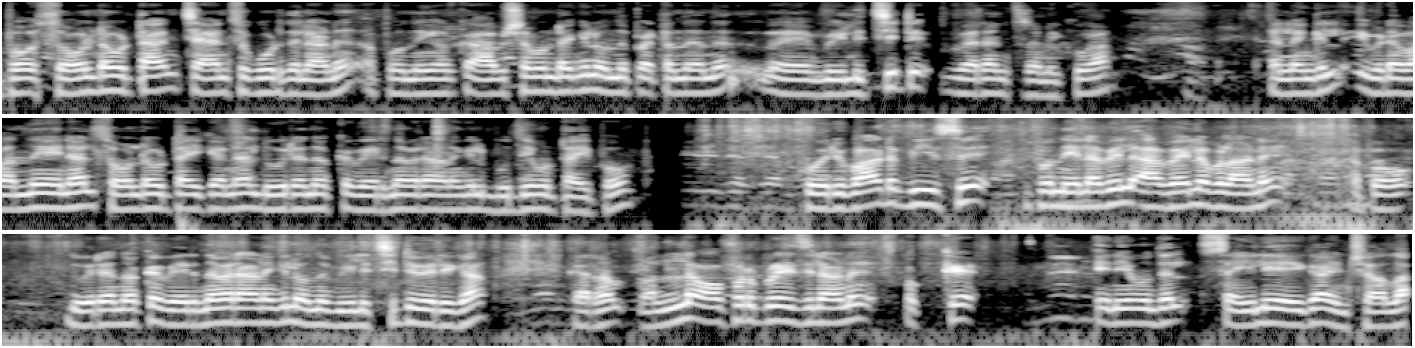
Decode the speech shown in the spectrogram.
അപ്പോൾ സോൾഡ് ഔട്ട് ആൻ ചാൻസ് കൂടുതലാണ്. അപ്പോൾ നിങ്ങൾക്ക് ആവശ്യമുണ്ടെങ്കിൽ ഒന്ന് പെട്ടെന്ന് തന്നെ വിളിച്ചിട്ട് വരാൻ ശ്രമിക്കുക. അല്ലെങ്കിൽ ഇവിടെ വന്നു കഴിഞ്ഞാൽ സോൾഡ് ഔട്ട് ആയി കഴിഞ്ഞാൽ ദൂരെ നിന്നൊക്കെ വരുന്നവരാണെങ്കിൽ ബുദ്ധിമുട്ടായി പോകും ഒരുപാട് പീസ് ഇപ്പോൾ നിലവിൽ അവൈലബിൾ ആണ്. അപ്പോൾ ദൂരെ നിന്നൊക്കെ വരുന്നവരാണെങ്കിൽ ഒന്ന് വിളിച്ചിട്ട് വരിക. കാരണം നല്ല ഓഫർ പ്രൈസിലാണ് ഒക്കെ ഇനി മുതൽ സെയിൽ ചെയ്യുക ഇൻഷാല്ല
